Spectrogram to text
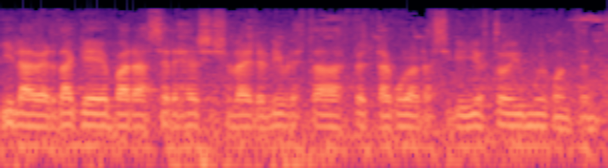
y, la verdad que para hacer ejercicio al aire libre está espectacular, así que yo estoy muy contento.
